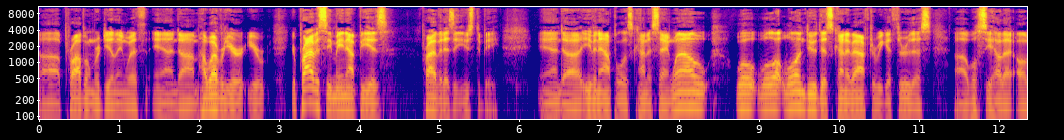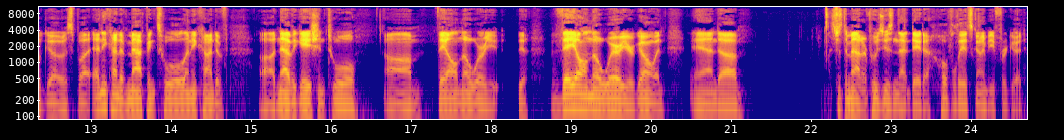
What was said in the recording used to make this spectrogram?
uh, problem we're dealing with. And um, however, your your your privacy may not be as private as it used to be. And uh, even Apple is kind of saying, well, we'll we'll we'll undo this kind of after we get through this. Uh, we'll see how that all goes. But any kind of mapping tool, any kind of uh, navigation tool, um, they all know where you they all know where you're going, and uh, it's just a matter of who's using that data. Hopefully, it's going to be for good.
